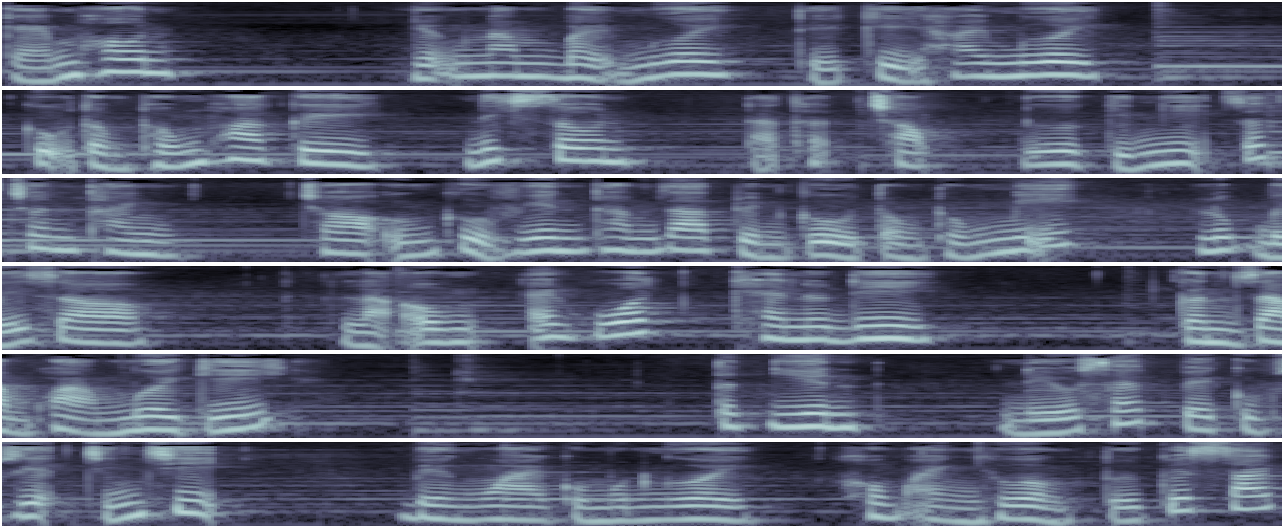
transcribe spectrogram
kém hơn. Những năm 70 thế kỷ 20, cựu Tổng thống Hoa Kỳ Nixon đã thận trọng đưa kiến nghị rất chân thành cho ứng cử viên tham gia tuyển cử Tổng thống Mỹ lúc bấy giờ là ông Edward Kennedy cần giảm khoảng 10 kg. Tất nhiên, nếu xét về cục diện chính trị, bề ngoài của một người không ảnh hưởng tới quyết sách,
